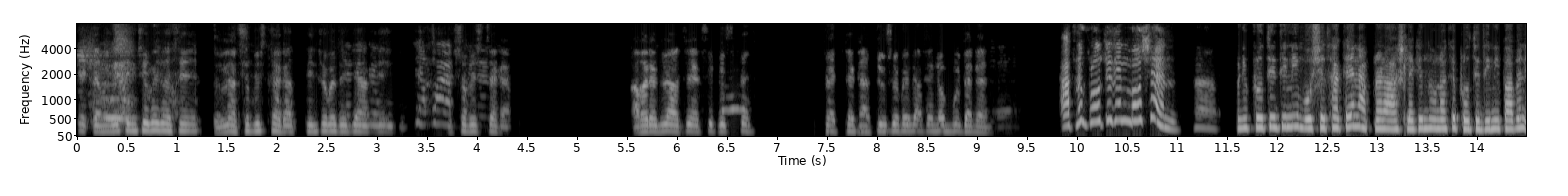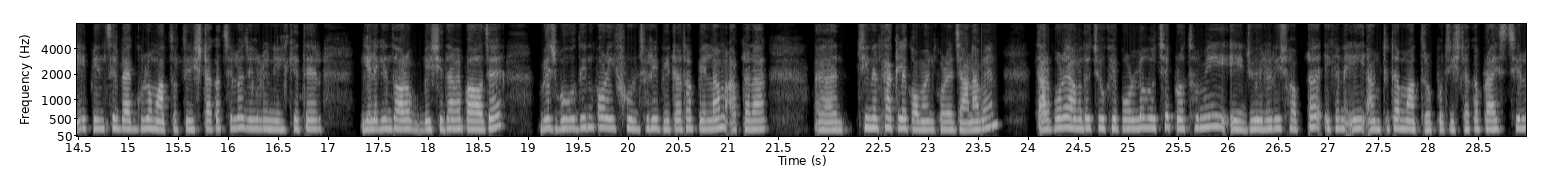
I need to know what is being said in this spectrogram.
একটা আমাকে ৩০০ পেজ আছে, এগুলো ১২০ টাকা। ৩০০ পেজ এটা আমি ১২০ টাকা। আবার আছে ১২০ পেজ ৬০ টাকা। ২০০ পেজ আছে ৯০ টাকা। আপনি প্রতিদিন বসেন? হ্যাঁ। উনি প্রতিদিনই বসে থাকেন। আপনারা আসলে কিন্তু উনাকে প্রতিদিনই পাবেন। এই পেন্সিল ব্যাগগুলো মাত্র ৩০ টাকা ছিল যেগুলো নীলক্ষেতের গেলে কিন্তু আরও বেশি দামে পাওয়া যায়। বেশ বহুদিন পর এই ফুলঝুরি পিঠাটা পেলাম। আপনারা চিনে থাকলে কমেন্ট করে জানাবেন। তারপরে আমাদের চোখে পড়ল হচ্ছে প্রথমেই এই জুয়েলারি শপটা। এখানে এই আংটিটা মাত্র ৳২৫ প্রাইস ছিল।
